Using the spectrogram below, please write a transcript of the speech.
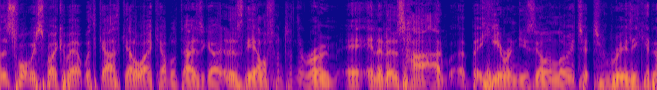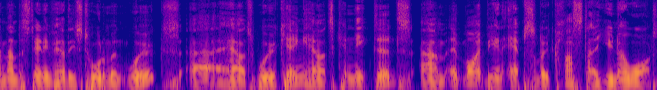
this is what we spoke about with Garth Galloway a couple of days ago. It is the elephant in the room, and it is hard. But here in New Zealand, Louis, to, to really get an understanding of how this tournament works, uh, how it's working, how it's connected. Um, it might be an absolute cluster. You know what?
